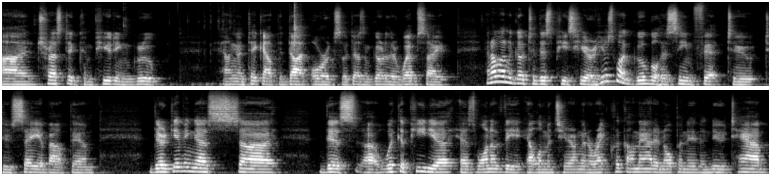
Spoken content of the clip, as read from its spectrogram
on Trusted Computing Group, I'm going to take out the .org so it doesn't go to their website. And I want to go to this piece here. Here's what Google has seen fit to, to say about them. They're giving us uh, this uh, Wikipedia as one of the elements here. I'm going to right click on that and open in a new tab.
